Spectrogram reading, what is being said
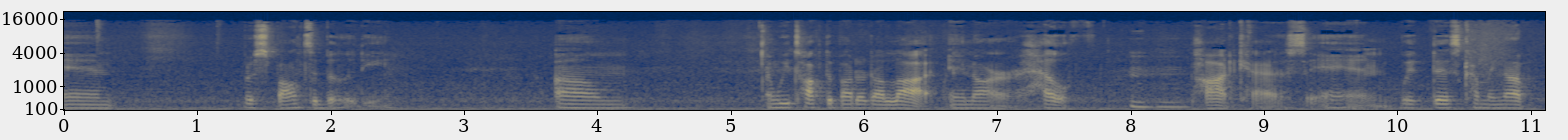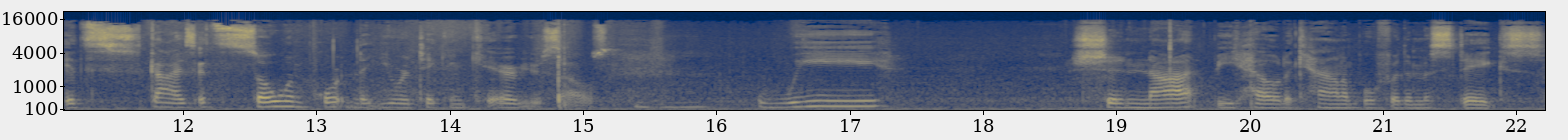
and responsibility. Um, and we talked about it a lot in our health Mhm. podcast. And with this coming up it's guys it's so important that you are taking care of yourselves. We should not be held accountable for the mistakes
